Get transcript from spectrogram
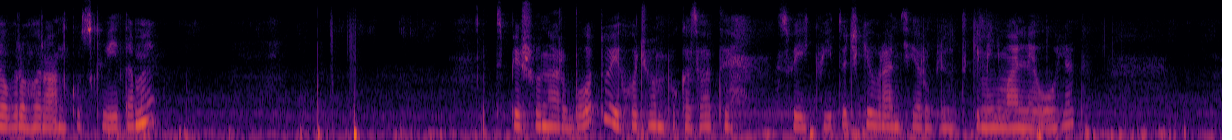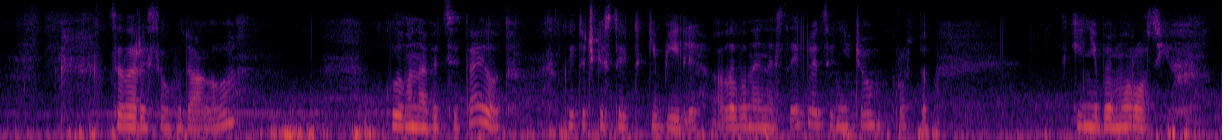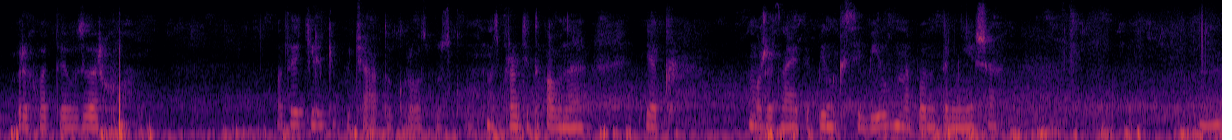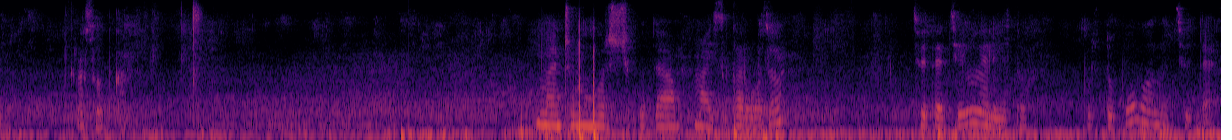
доброго ранку з квітами. Спішу на роботу і хочу вам показати свої квіточки. Вранці я роблю такий мінімальний огляд. Це Лариса Гудалова. Коли вона відцвітає, от квіточки стають такі білі, але вони не сипляться, нічого, просто такий ніби мороз їх прихватив зверху. Оце тільки початок розпуску. Насправді така вона, як, може, знаєте, Пінк Сібіл, напевно, темніша. Красотка. У меншому горщику та майська роза. Цвіте ціле літо. Поступово, але цвіте.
